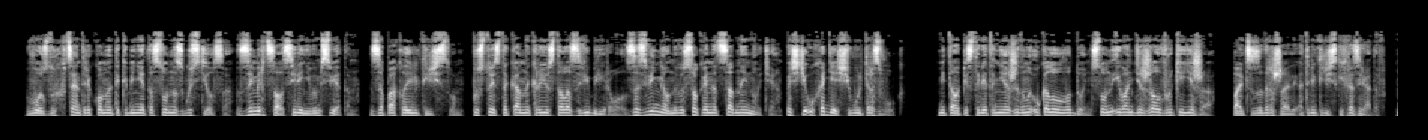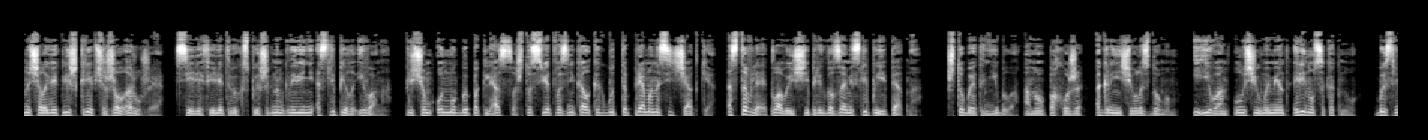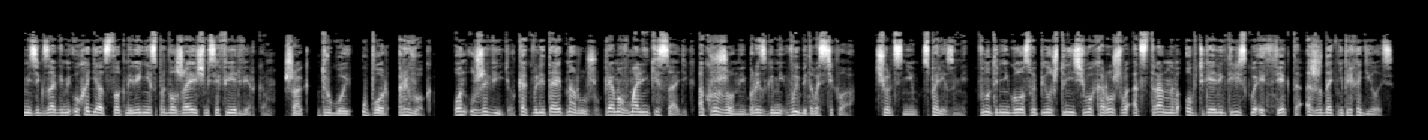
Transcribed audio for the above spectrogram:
Воздух в центре комнаты кабинета словно сгустился, замерцал сиреневым светом, запахло электричеством. Пустой стакан на краю стола завибрировал, зазвенел на высокой надсадной ноте, почти уходящий в ультразвук. Металл пистолета неожиданно уколол ладонь, словно Иван держал в руке ежа. Пальцы задрожали от электрических разрядов, но человек лишь крепче сжал оружие. Серия фиолетовых вспышек на мгновение ослепила Ивана. Причем он мог бы поклясться, что свет возникал как будто прямо на сетчатке, оставляя плавающие перед глазами слепые пятна. Что бы это ни было, оно, похоже, ограничивалось домом. И Иван, улучив момент, ринулся к окну, быстрыми зигзагами уходя от столкновения с продолжающимся фейерверком. Шаг, другой, упор, рывок. Он уже видел, как вылетает наружу, прямо в маленький садик, окруженный брызгами выбитого стекла. Черт с ним, с порезами. Внутренний голос вопил, что ничего хорошего от странного оптико-электрического эффекта ожидать не приходилось.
